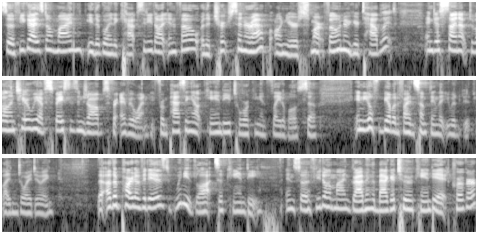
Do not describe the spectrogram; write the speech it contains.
So if you guys don't mind either going to capcity.info or the Church Center app on your smartphone or your tablet, and just sign up to volunteer. We have spaces and jobs for everyone, from passing out candy to working inflatables. So, and you'll be able to find something that you would enjoy doing. The other part of it is we need lots of candy. And so, if you don't mind grabbing a bag or two of candy at Kroger,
